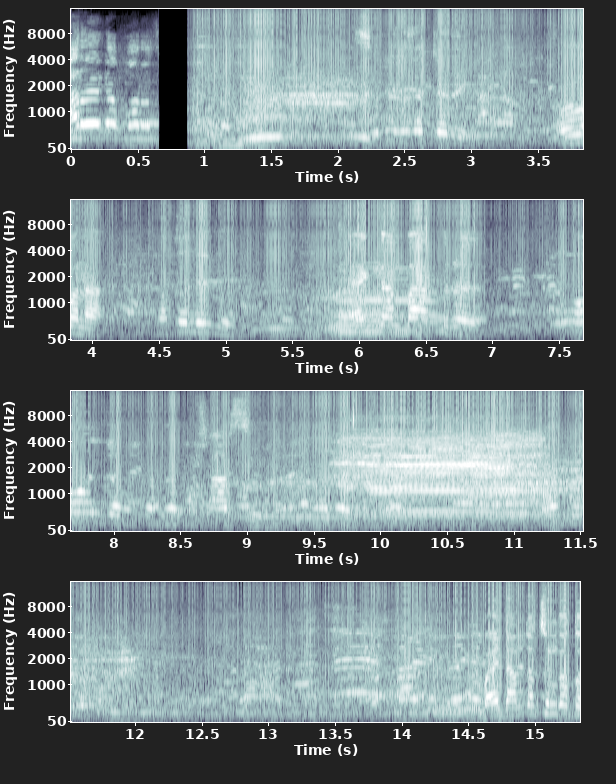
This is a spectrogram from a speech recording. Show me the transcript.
আরে এটা বড় হইব না একদম বাহাত্তর হাজার ভাই দাম চাচ্ছেন কত?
